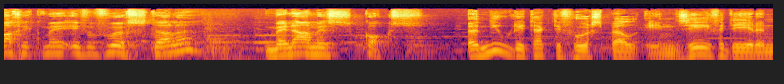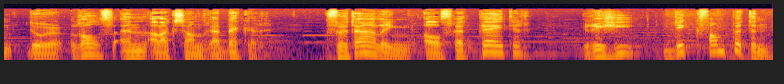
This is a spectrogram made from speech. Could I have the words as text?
Mag ik mij even voorstellen? Mijn naam is Cox. Een nieuw detectivehoorspel in zeven delen door Rolf en Alexandra Becker. Vertaling Alfred Pleiter, regie Dick van Putten.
